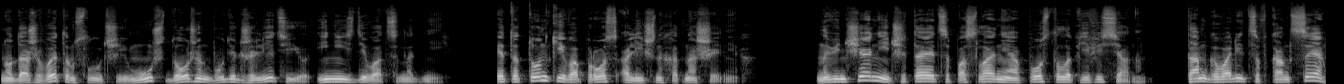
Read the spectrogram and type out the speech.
Но даже в этом случае муж должен будет жалеть ее и не издеваться над ней. Это тонкий вопрос о личных отношениях. На венчании читается послание апостола к Ефесянам. Там говорится в конце,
